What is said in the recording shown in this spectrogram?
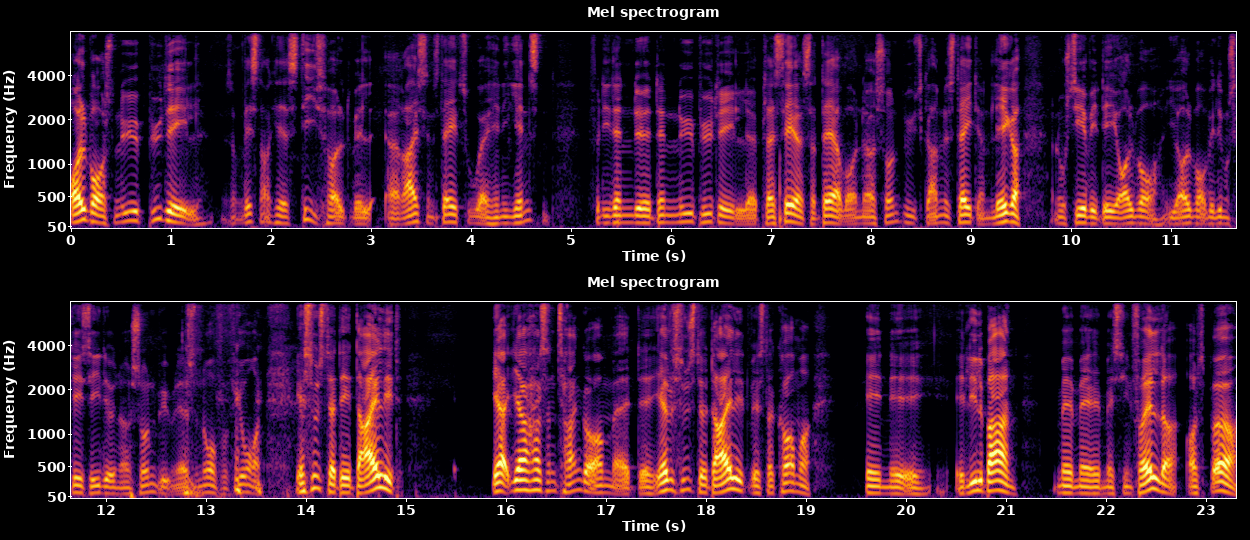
Aalborgs nye bydel, som vist nok hedder Stisholdt, vil rejse en statue af Henning Jensen, fordi den, øh, den nye bydel øh, placerer sig der, hvor Nørre Sundbys gamle stadion ligger. Og nu siger vi det i Aalborg. I Aalborg vil de måske sige, det er Nørre Sundby, men altså nord for fjorden. Jeg synes at det er dejligt. Jeg, jeg har sådan en tanke om, at øh, jeg vil synes, det er dejligt, hvis der kommer en, et lille barn med, med, med sine forældre og spørger,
